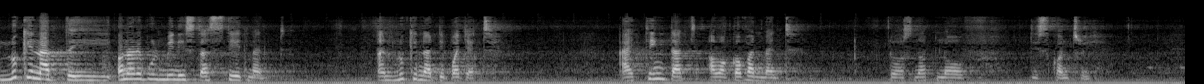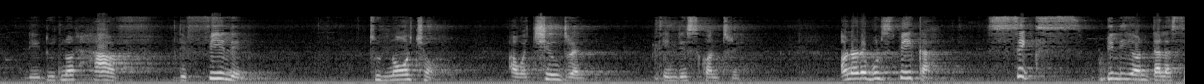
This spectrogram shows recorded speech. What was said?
Looking at the Honorable Minister's statement and looking at the budget, I think that our government does not love this country. They do not have the feeling to nurture our children in this country. Honorable Speaker, six billion dollars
